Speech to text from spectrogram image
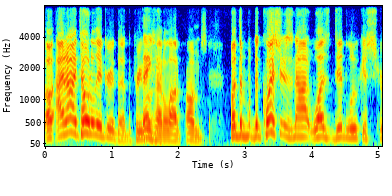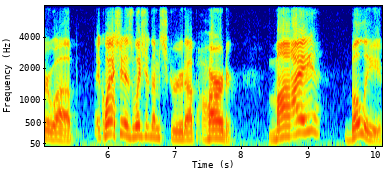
Oh, and I totally agree with that. The prequels had a lot of problems, but the the question is not was did Lucas screw up. The question is which of them screwed up harder. My belief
